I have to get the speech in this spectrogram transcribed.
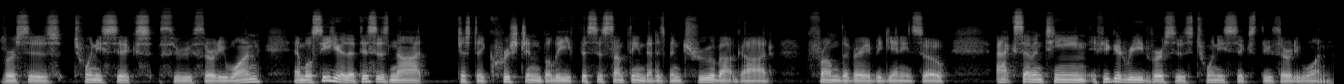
verses 26 through 31 and we'll see here that this is not just a Christian belief. This is something that has been true about God from the very beginning. So Acts 17, if you could read verses 26 through 31.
